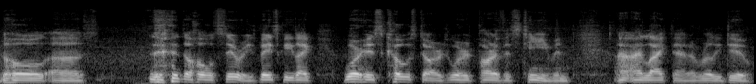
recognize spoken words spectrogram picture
the whole, uh, the whole series. Basically, like we're his co-stars, we're part of his team, and I, I like that. I really do.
